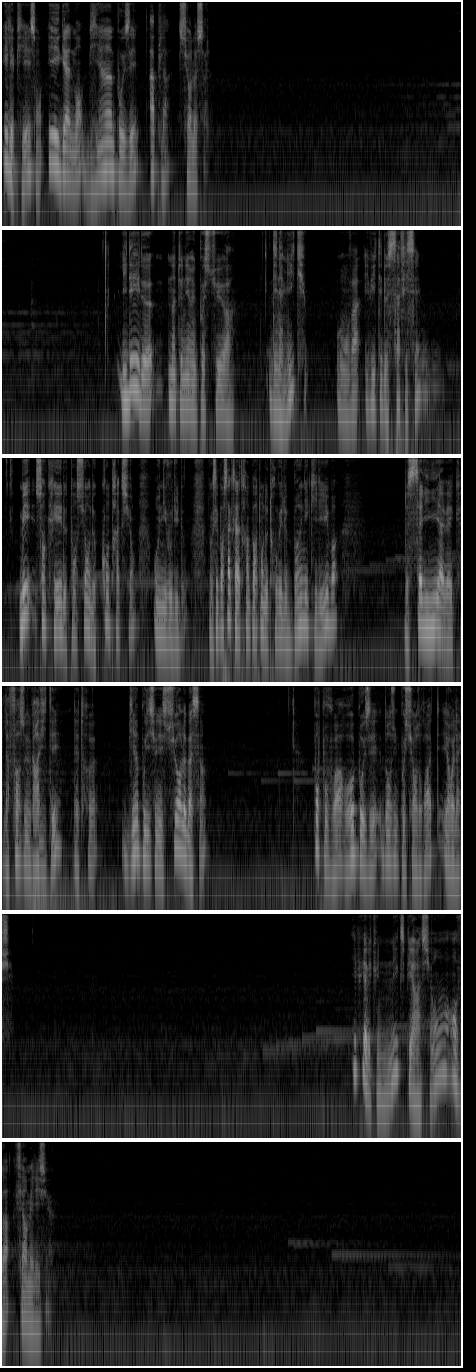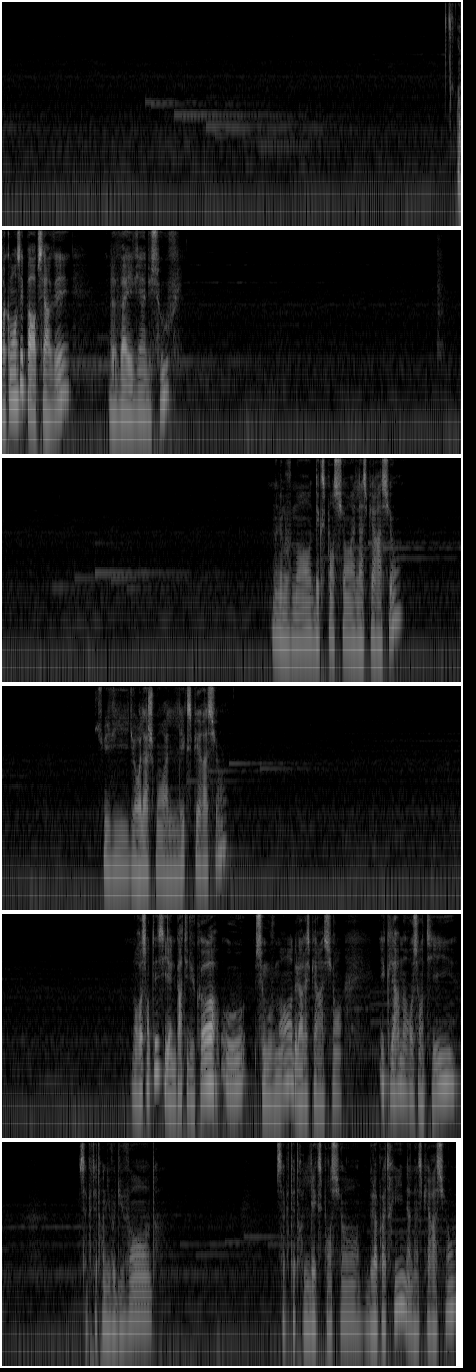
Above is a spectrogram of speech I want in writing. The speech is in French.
Et les pieds sont également bien posés à plat sur le sol. L'idée est de maintenir une posture dynamique où on va éviter de s'affaisser, mais sans créer de tension ou de contraction au niveau du dos. Donc c'est pour ça que ça va être important de trouver le bon équilibre, de s'aligner avec la force de gravité, d'être bien positionné sur le bassin pour pouvoir reposer dans une posture droite et relâchée. Et puis avec une expiration, on va fermer les yeux. On va commencer par observer le va-et-vient du souffle le mouvement d'expansion à l'inspiration, suivi du relâchement à l'expiration. Ressentez s'il y a une partie du corps où ce mouvement de la respiration est clairement ressenti. Ça peut être au niveau du ventre, ça peut être l'expansion de la poitrine à l'inspiration.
